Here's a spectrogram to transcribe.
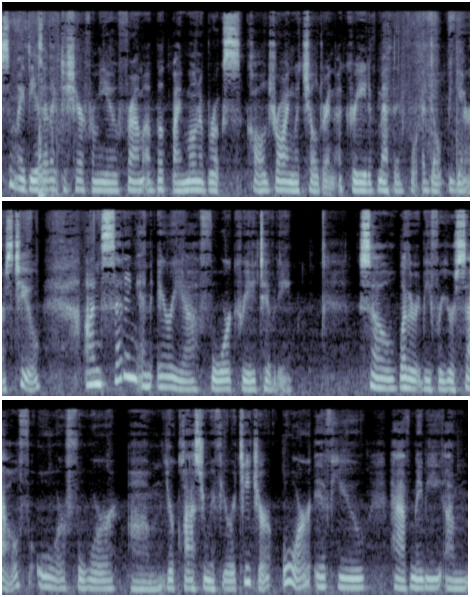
Some ideas I'd like to share from you from a book by Mona Brooks called Drawing with Children, a creative method for adult beginners too, on setting an area for creativity. So, whether it be for yourself or for um, your classroom if you're a teacher, or if you have maybe um,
